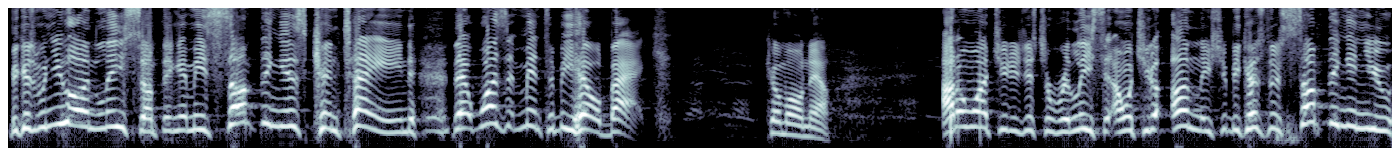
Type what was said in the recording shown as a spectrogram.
Because when you unleash something, it means something is contained that wasn't meant to be held back. Come on now. I don't want you to just to release it. I want you to unleash it because there's something in you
